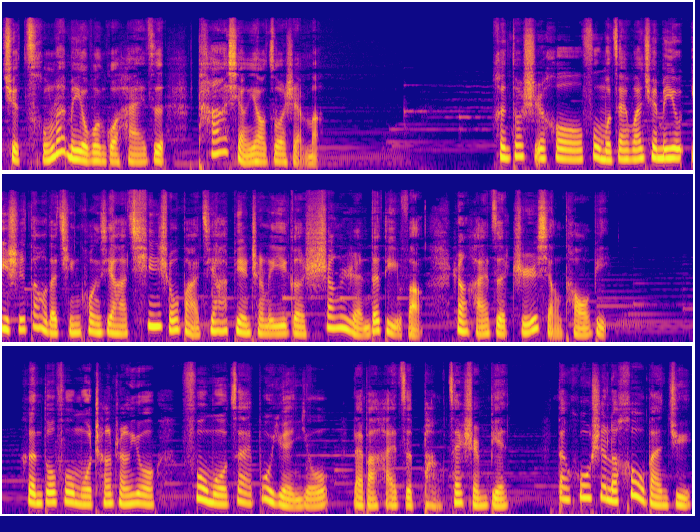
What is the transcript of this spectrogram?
却从来没有问过孩子他想要做什么。很多时候，父母在完全没有意识到的情况下，亲手把家变成了一个伤人的地方，让孩子只想逃避。很多父母常常用“父母在，不远游”来把孩子绑在身边，但忽视了后半句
